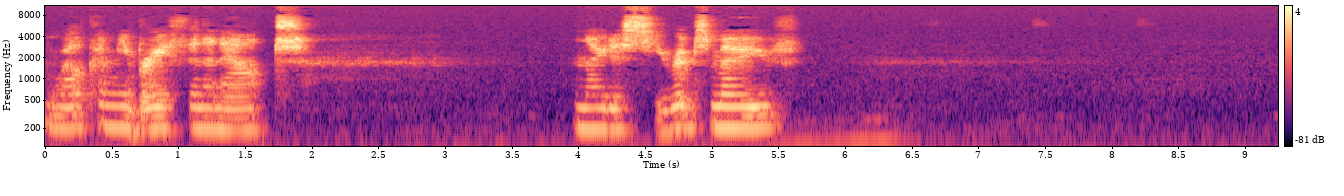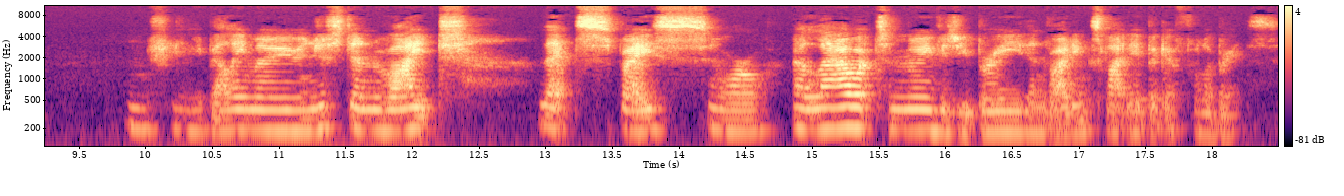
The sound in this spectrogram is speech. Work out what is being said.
Welcome your breath in and out. Notice your ribs move. And feel your belly move and just invite that space or allow it to move as you breathe, inviting slightly bigger, fuller breaths.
